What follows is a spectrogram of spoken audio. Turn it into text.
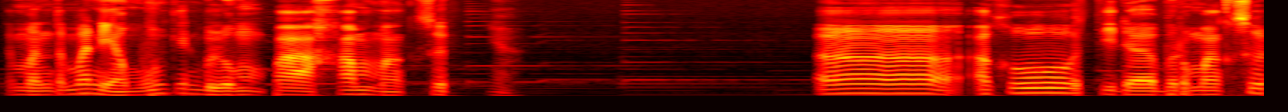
teman-teman yang mungkin belum paham maksudnya. Eh, aku tidak bermaksud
